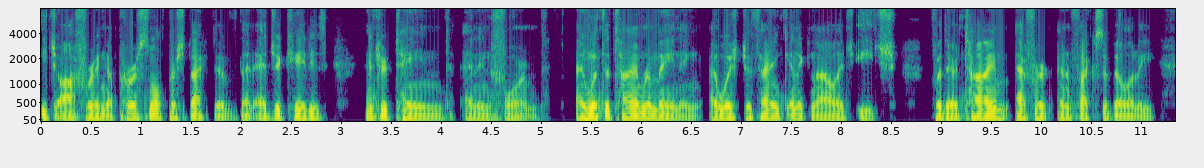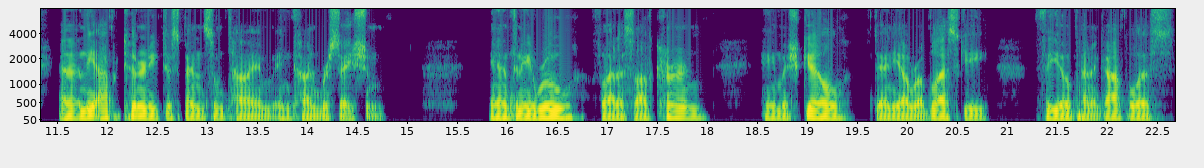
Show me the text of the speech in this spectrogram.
each offering a personal perspective that educated, entertained, and informed. And with the time remaining, I wish to thank and acknowledge each for their time, effort, and flexibility, and the opportunity to spend some time in conversation. Anthony Rue, Vladislav Kern, Hamish Gill, Danielle Robleski, Theo Panagopoulos,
